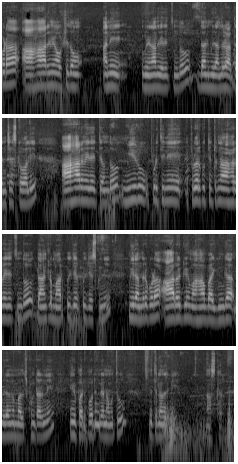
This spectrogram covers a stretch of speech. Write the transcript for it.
కూడా ఆహారమే ఔషధం అనే నినాదం ఏదైతే ఉందో దాన్ని మీరు అందరూ అర్థం చేసుకోవాలి. ఆహారం ఏదైతే ఉందో మీరు ఇప్పుడు తినే ఇప్పటివరకు తింటున్న ఆహారం ఏదైతే ఉందో దాంట్లో మార్పులు చేర్పులు చేసుకుని మీరందరూ కూడా ఆరోగ్య మహాభాగ్యంగా మీరందరూ మలుచుకుంటారని నేను పరిపూర్ణంగా నమ్ముతూ మిత్రులందరికీ నమస్కారం.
